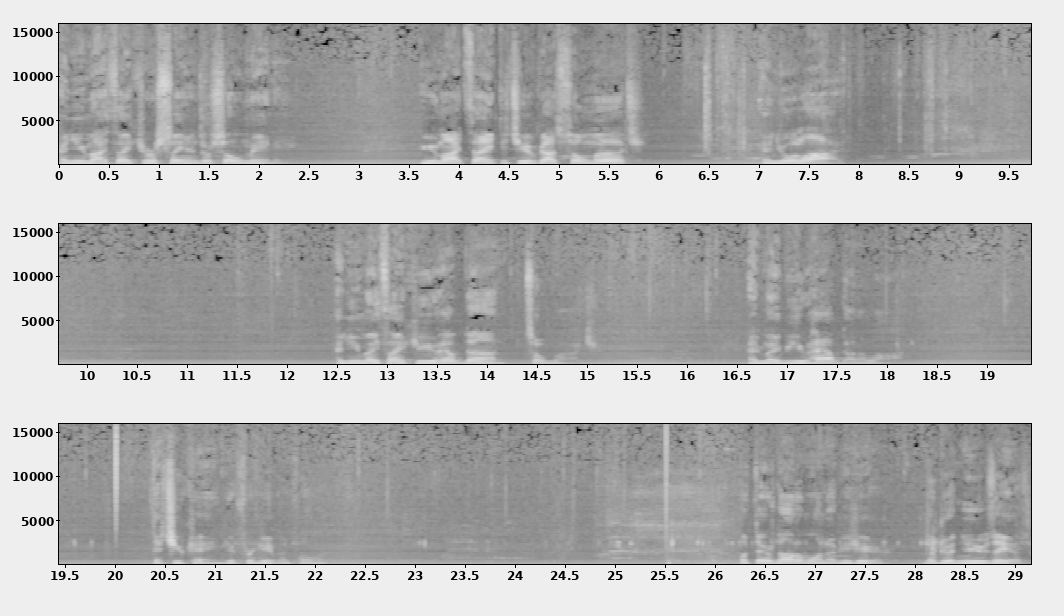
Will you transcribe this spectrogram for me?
and you might think your sins are so many. You might think that you've got so much in your life. And you may think you have done so much. And maybe you have done a lot that you can't get forgiven for. But there's not a one of you here. The good news is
